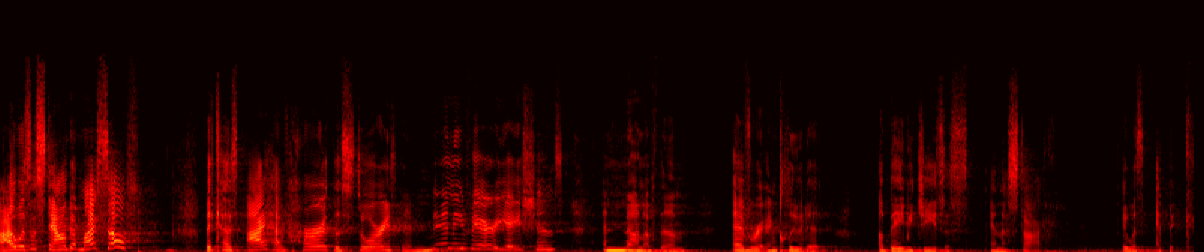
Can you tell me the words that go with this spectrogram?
I was astounded myself because I have heard the stories in many variations, and none of them ever included a baby Jesus in a star. It was epic.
